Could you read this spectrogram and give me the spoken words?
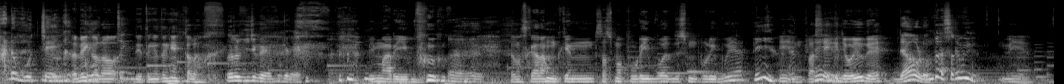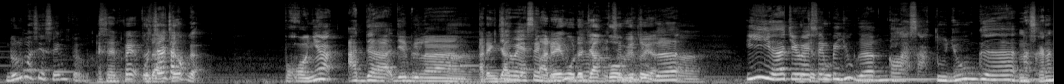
Ada goceng. Tapi kalau dihitung-hitungnya kalau Rugi juga ya mungkin ya. lima ribu sama sekarang mungkin 150 ribu atau 150 ribu ya Iya. inflasinya jauh juga ya Jauh loh. Enggak seru ya. iya Dulu masih SMP loh. SMP udah cewek cakep ke- gak? pokoknya ada dia bilang Ada yang jago- Cewek SMP ada yang juga, udah jago SMP gitu ya? Ah. iya cewek SMP juga kelas 1 juga Nah sekarang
